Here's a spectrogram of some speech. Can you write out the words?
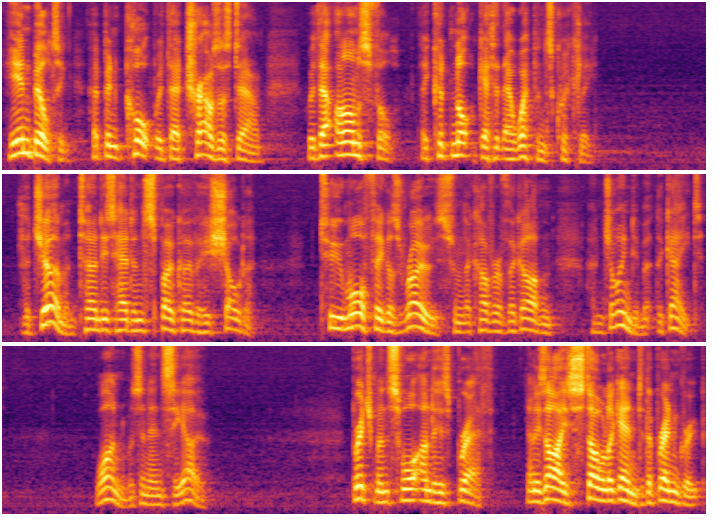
He and Bilting had been caught with their trousers down, with their arms full. They could not get at their weapons quickly. The German turned his head and spoke over his shoulder. Two more figures rose from the cover of the garden and joined him at the gate. One was an NCO. Bridgman swore under his breath, and his eyes stole again to the Bren group.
